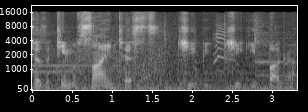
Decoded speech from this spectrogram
Just a team of scientists. Cheeky, cheeky bugger.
